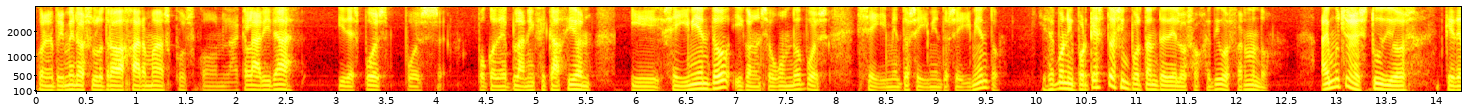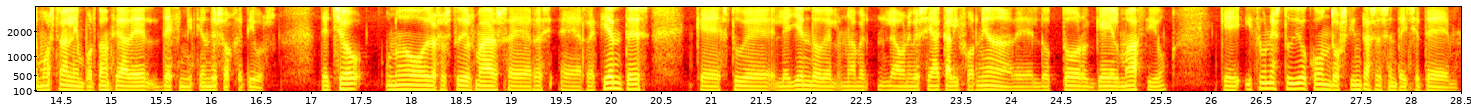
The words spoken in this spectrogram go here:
Con el primero suelo trabajar más pues con la claridad y después pues poco de planificación y seguimiento y con el segundo pues seguimiento, seguimiento, seguimiento. Y dice, bueno, ¿y por qué esto es importante de los objetivos, Fernando? Hay muchos estudios que demuestran la importancia de definición de esos objetivos. De hecho, uno de los estudios más eh, eh, recientes que estuve leyendo de la Universidad Californiana del doctor Gail Matthew, que hizo un estudio con 267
